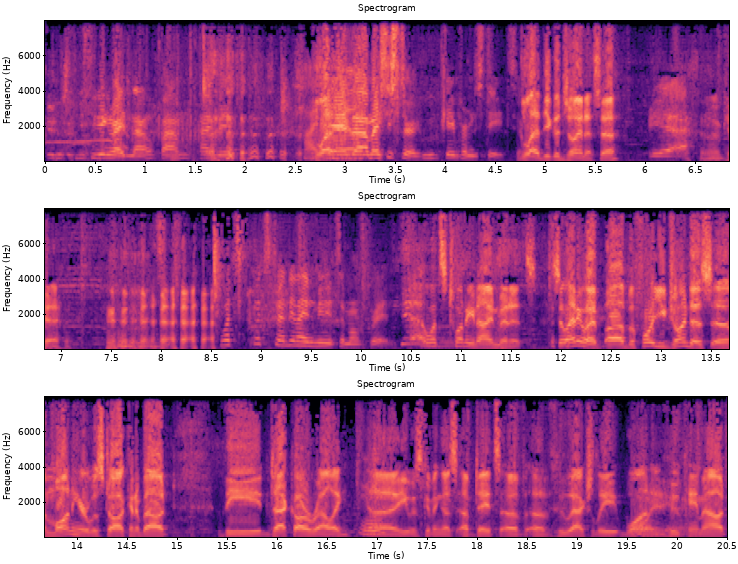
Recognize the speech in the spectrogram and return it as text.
Who's listening right now, Pam? Hi, Min. Hi, and uh, my sister, who came from the States. Glad you could join us, huh? Yeah. Okay. What's what's 29 minutes among friends? Yeah, what's 29 minutes? So anyway, uh, before you joined us, uh, Mon here was talking about the Dakar Rally. Uh, he was giving us updates of, of who actually won Won, and who came out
